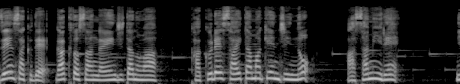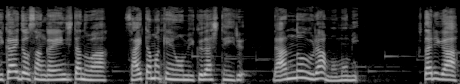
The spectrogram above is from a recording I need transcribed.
前作でガクトさんが演じたのは、隠れ埼玉県人の浅見玲。二階堂さんが演じたのは埼玉県を見下している壇の浦桃美。二人が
